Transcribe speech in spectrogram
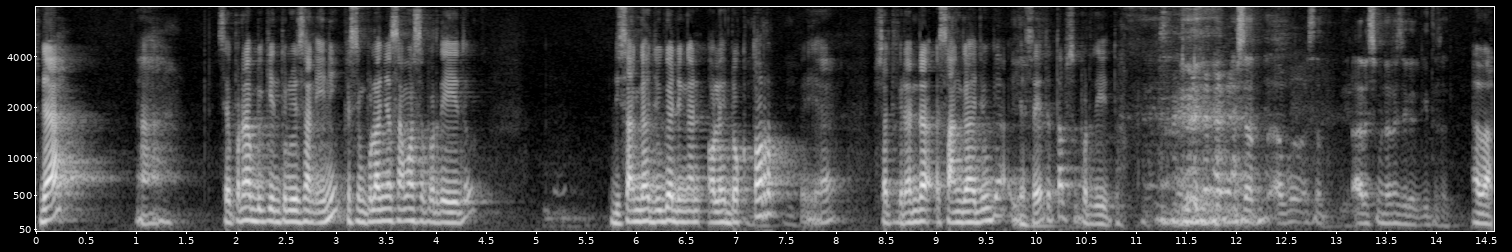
Sudah? Nah, saya pernah bikin tulisan ini, kesimpulannya sama seperti itu. Disanggah juga dengan oleh dokter, ya, Ustadz Firanda sanggah juga, ya saya tetap seperti itu. Ustaz apa Ustaz Aris Munandar juga gitu Ustaz. Apa?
